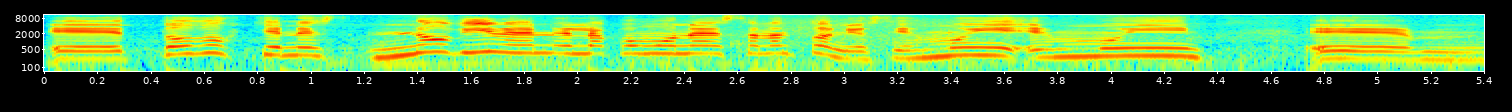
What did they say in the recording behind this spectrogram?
eh, todos quienes no viven en la comuna de San Antonio. Sí, es muy, es muy eh,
